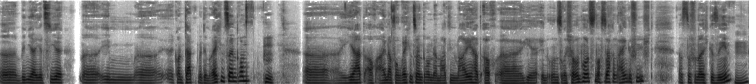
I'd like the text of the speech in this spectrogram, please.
äh, bin ja jetzt hier äh, im äh, Kontakt mit dem Rechenzentrum. Äh, hier hat auch einer vom Rechenzentrum, der Martin May, hat auch äh, hier in unsere Shownotes noch Sachen eingefügt. Hast du vielleicht gesehen. Mhm.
